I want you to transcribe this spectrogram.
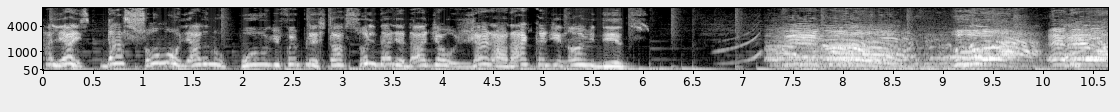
Aliás, dá só uma olhada no povo que foi prestar solidariedade ao Jararaca de Nove Dedos. Amigo! Lula é meu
